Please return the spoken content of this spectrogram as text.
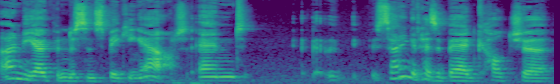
only openness and speaking out and saying it has a bad culture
